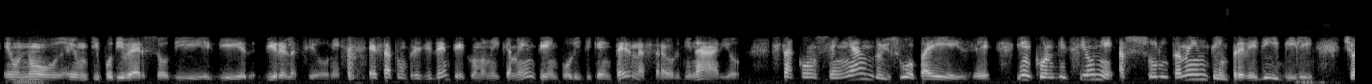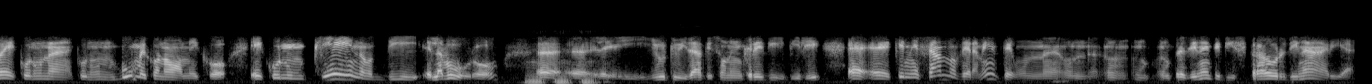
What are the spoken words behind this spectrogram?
e un, nuovo, e un tipo diverso di, di, di, relazioni. È stato un presidente economicamente e in politica interna straordinario. Sta consegnando il suo paese in condizioni assolutamente imprevedibili, cioè con, una, con un boom economico e con un pieno di lavoro eh, eh, gli ultimi dati sono incredibili, eh, eh, che ne fanno veramente un, un, un, un presidente di, straordinaria,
